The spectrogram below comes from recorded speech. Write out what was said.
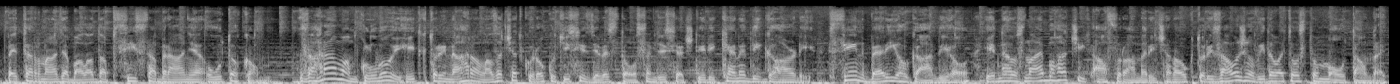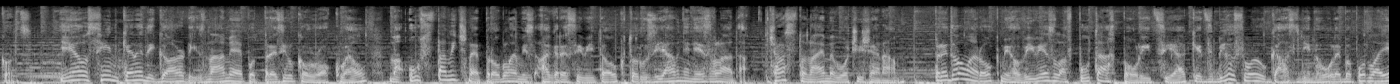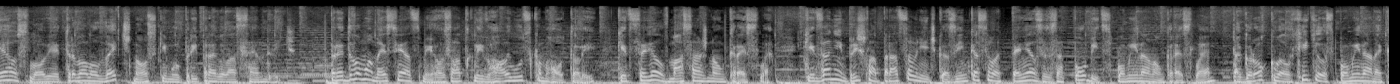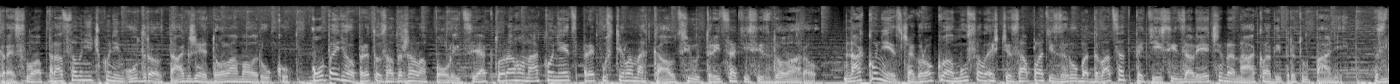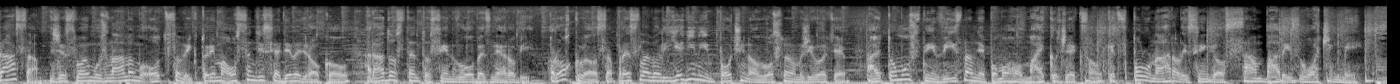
Peter Náďa balada Psi sa bránia útokom. Zahrám vám klubový hit, ktorý nahral na začiatku roku 1984 Kennedy Gardy, syn Barryho Gardyho, jedného z najbohatších afroameričanov, ktorý založil vydavateľstvo Motown Records. Jeho syn Kennedy Gardy, známy aj pod prezivkou Rockwell, má ustavičné problémy s agresivitou, ktorú zjavne nezvláda, často najmä voči ženám. Pred dvoma rokmi ho vyviezla v putách polícia, keď zbil svoju gazdinu, lebo podľa jeho slov jej trvalo väčšnosť, kým mu pripravila sendvič. Pred dvoma mesiacmi ho zatkli v hollywoodskom hoteli, keď sedel v masážnom kresle. Keď za ním prišla pracovníčka zinkasovať peniaze za pobyt v spomínanom kresle, tak Rockwell chytil spomínané kreslo a pracovníčku ním udrel tak, že jej dolámal ruku. Opäť ho preto zadržala polícia, ktorá ho nakoniec prepustila na kauciu 30 tisíc dolárov. Nakoniec však Rockwell musel ešte zaplatiť zhruba 25 tisíc za liečené náklady pre tú pani. Zdá sa, že svojmu známemu otcovi, ktorý má 89 rokov, radosť tento syn vôbec nerobí. Rockwell sa preslavil jediným počinom vo svojom živote. Aj tomu s tým významne pomohol Michael Jackson, keď spolu nahrali single Somebody's Watching Me.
